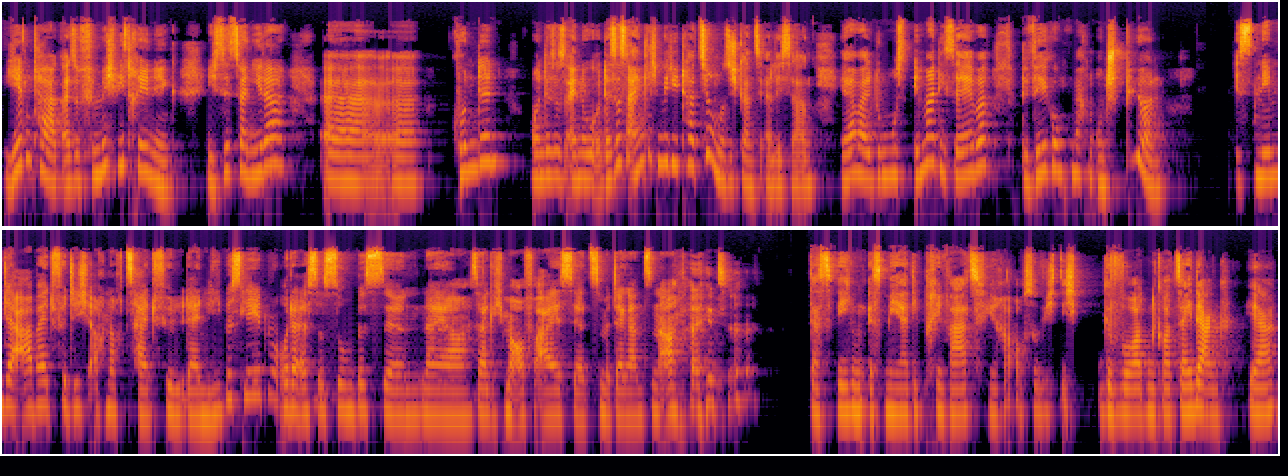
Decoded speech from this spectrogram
Jeden Tag, also für mich wie Training. Ich sitze an jeder äh, äh, Kundin und das ist eine, das ist eigentlich Meditation, muss ich ganz ehrlich sagen. Ja, weil du musst immer dieselbe Bewegung machen und spüren. Ist neben der Arbeit für dich auch noch Zeit für dein Liebesleben oder ist es so ein bisschen, naja, sag ich mal, auf Eis jetzt mit der ganzen Arbeit? Deswegen ist mir ja die Privatsphäre auch so wichtig geworden, Gott sei Dank. Ja,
